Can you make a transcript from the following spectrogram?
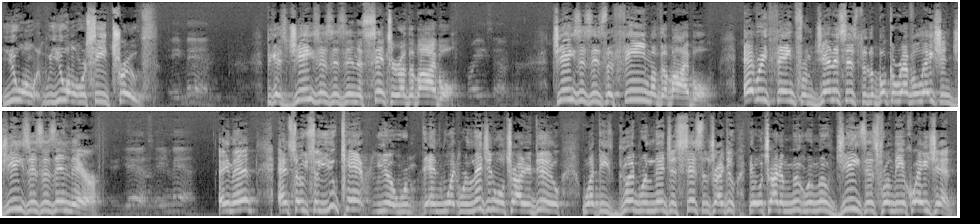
you won't, you won't receive truth. Because Jesus is in the center of the Bible. Jesus is the theme of the Bible. Everything from Genesis to the book of Revelation, Jesus is in there. Yes, amen. Amen. And so, so you can't, you know, and what religion will try to do, what these good religious systems try to do, they will try to mo- remove Jesus from the equation.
